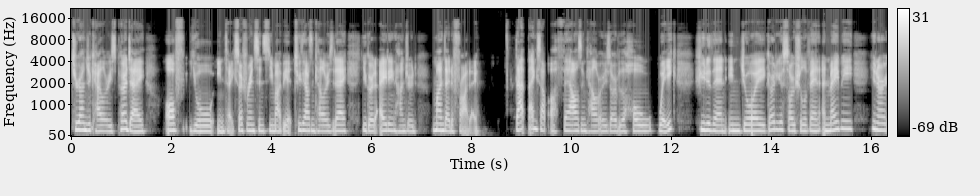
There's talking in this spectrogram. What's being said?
200 calories per day off your intake. So, for instance, you might be at 2000 calories a day, you go to 1800 Monday to Friday. That banks up a thousand calories over the whole week for you to then enjoy, go to your social event, and maybe, you know,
